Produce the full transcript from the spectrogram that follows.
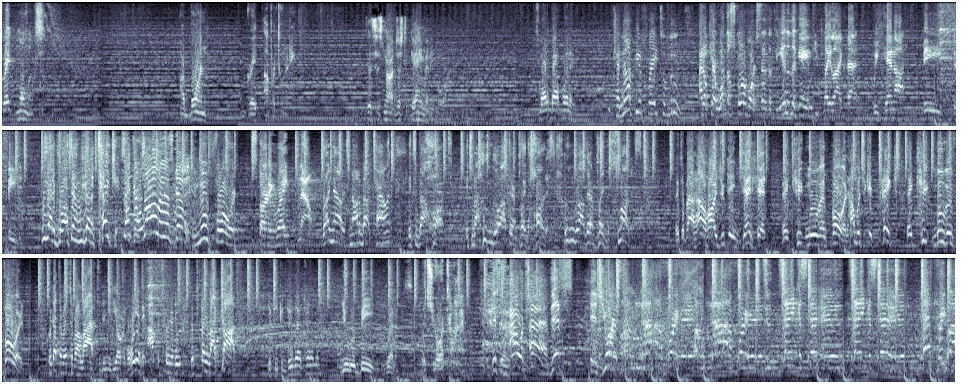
Great moments are born from great opportunity. This is not just a game anymore. It's not about winning. You cannot be afraid to lose. I don't care what the scoreboard says at the end of the game. You play like that, we cannot be defeated. We got to go out there and we got to take it. Take control of this game. We move forward starting right now. Right now, it's not about talent. It's about heart. It's about who can go out there and play the hardest. Who can go out there and play the smartest. It's about how hard you can get hit and keep moving forward. How much you can take and keep moving forward. We got the rest of our lives to be mediocre, but we have the opportunity to play like God. If you can do that, gentlemen, you will be winners. It's your time. This is our time. This is your time. I'm not afraid. I'm not afraid to take a stand. Take a stand. Everybody,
